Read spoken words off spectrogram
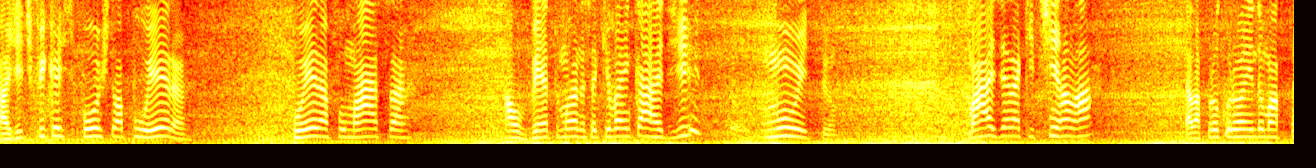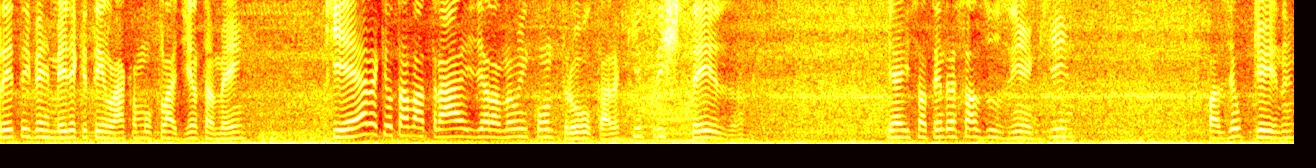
A gente fica exposto à poeira. Poeira, fumaça, ao vento. Mano, isso aqui vai encardir muito. Mas era que tinha lá. Ela procurou ainda uma preta e vermelha que tem lá, camufladinha também. Que era que eu tava atrás e ela não encontrou, cara. Que tristeza. E aí só tendo essa azulzinha aqui. Fazer o que, né?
